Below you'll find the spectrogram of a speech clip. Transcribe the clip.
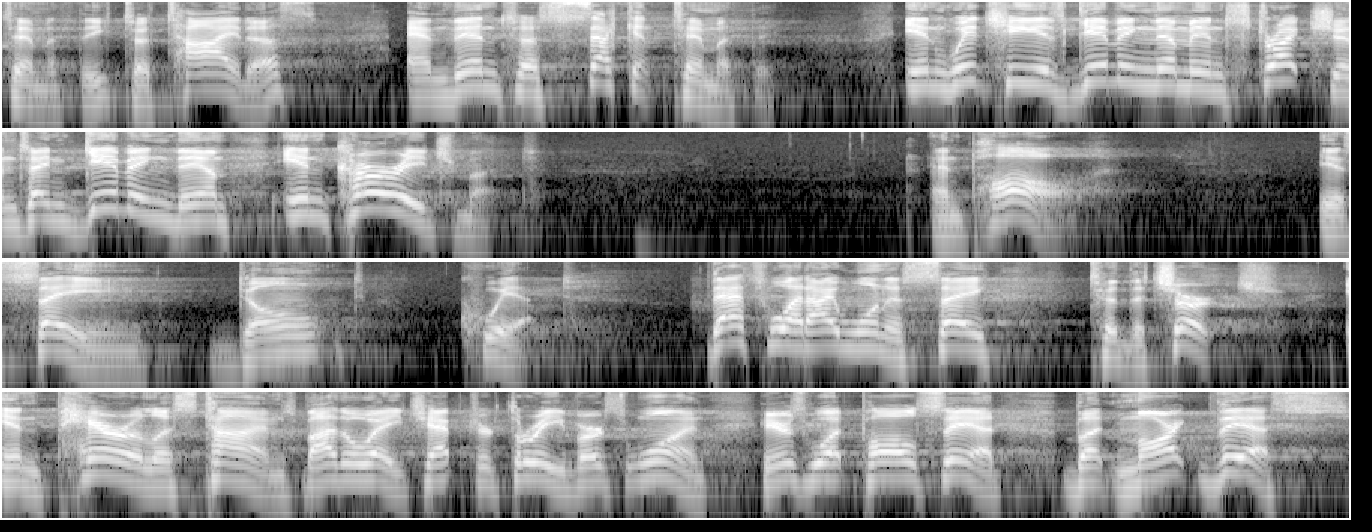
Timothy, to Titus, and then to 2 Timothy, in which he is giving them instructions and giving them encouragement. And Paul is saying, don't quit. That's what I want to say to the church in perilous times. By the way, chapter 3, verse 1, here's what Paul said But mark this.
